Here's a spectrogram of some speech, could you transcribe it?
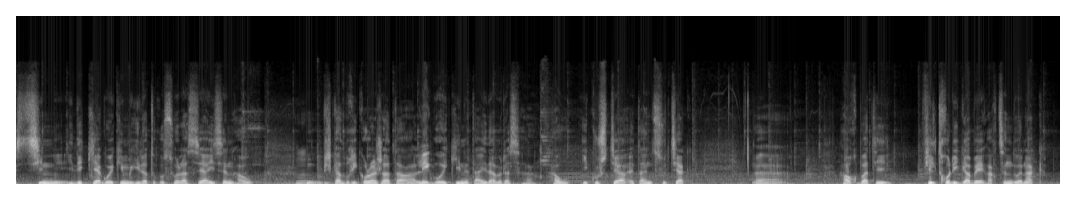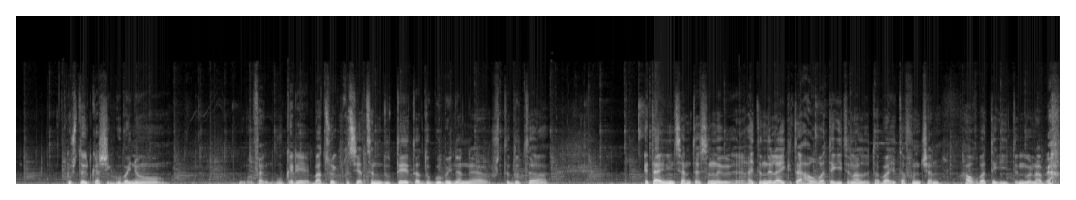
zin idekiagoekin begiratuko zuela, zea izen hau, Hmm. Piskat brikolaja eta legoekin eta aida, beraz hau ikustia eta entzutiak uh, haur bati, filtrorik gabe hartzen duenak, uste dut kasik gu baino, ofen, guk ere batzuek preziatzen dute eta dugu, baina uh, uste dut, uh, eta enintzen, zen gaiten delaik, eta haur bat egiten aldo, eta bai, eta funtsian haur bat egiten duena behar,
